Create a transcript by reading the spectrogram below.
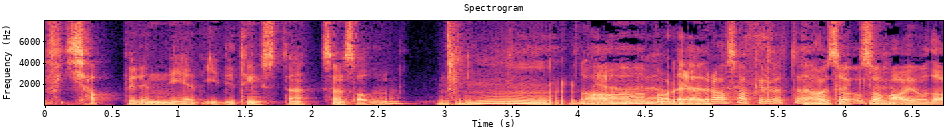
kjappere ned i de tyngste søvnstadiene. Da det, var det det er bra saker, vet du. Og så- har jo da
